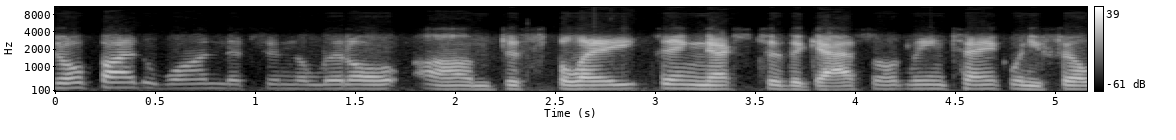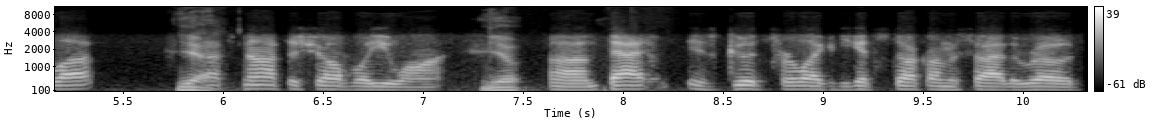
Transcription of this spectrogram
don't buy the one that's in the little um, display thing next to the gasoline tank when you fill up. Yeah. That's not the shovel you want. Yep. Um, that is good for like if you get stuck on the side of the road.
